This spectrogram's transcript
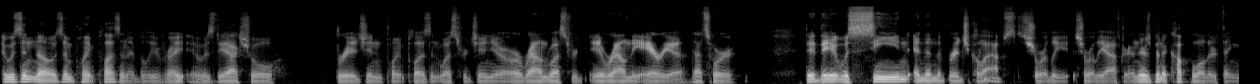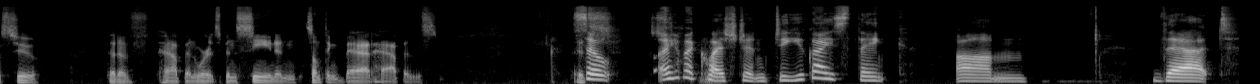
It was in no, it was in Point Pleasant, I believe, right? It was the actual bridge in Point Pleasant, West Virginia, or around West around the area. That's where they, they it was seen, and then the bridge mm-hmm. collapsed shortly shortly after. And there's been a couple other things too that have happened where it's been seen and something bad happens. It's, so I have a question. Do you guys think um, that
